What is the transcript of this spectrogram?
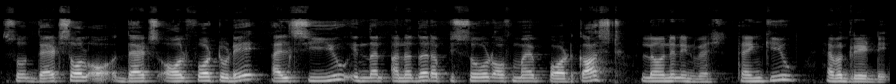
So that's all that's all for today. I'll see you in the another episode of my podcast Learn and Invest. Thank you. Have a great day.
